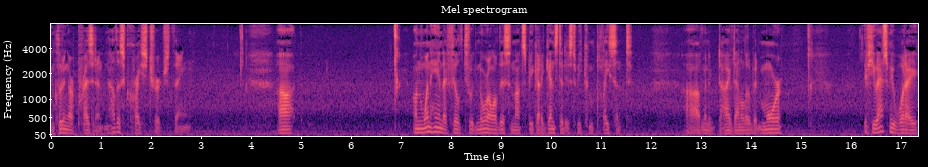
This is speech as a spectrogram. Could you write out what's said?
including our president. Now, this Christchurch thing. Uh, on one hand, I feel to ignore all of this and not speak out against it is to be complacent. Uh, I'm going to dive down a little bit more. If you ask me what I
